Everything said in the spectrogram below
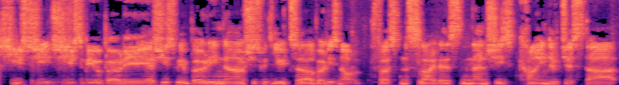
She used to, She- she, used to be with Bodhi. yeah she used to be with Bodhi. Now she's with Utah. Bodhi's not first in the slightest, and then she's kind of just that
